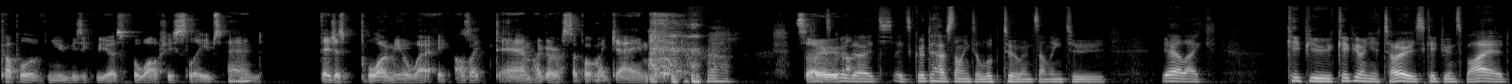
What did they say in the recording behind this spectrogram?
couple of new music videos for while she sleeps Mhm. and they just blow me away i was like damn i gotta step up my game so That's good though. It's it's good to have something to look to and something to, yeah, like keep you keep you on your toes, keep you inspired.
